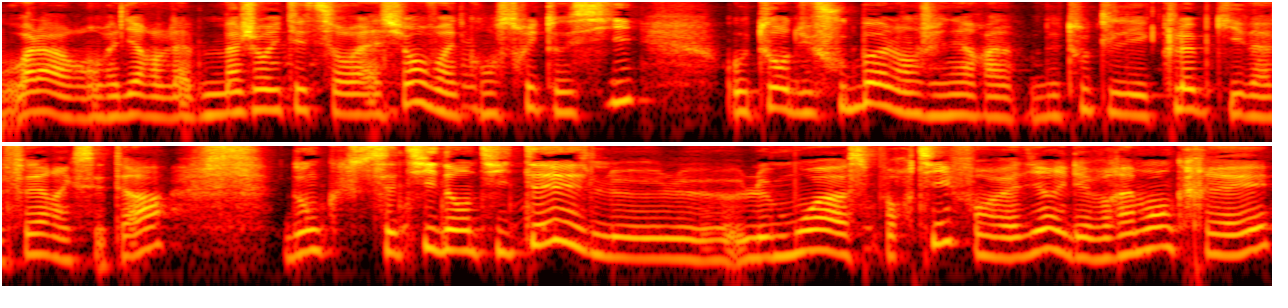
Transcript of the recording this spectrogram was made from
voilà, on va dire la majorité de ces relations vont être construites aussi autour du football en général, de tous les clubs qu'il va faire, etc. Donc cette identité, le, le, le moi sportif, on va dire, il est vraiment créé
